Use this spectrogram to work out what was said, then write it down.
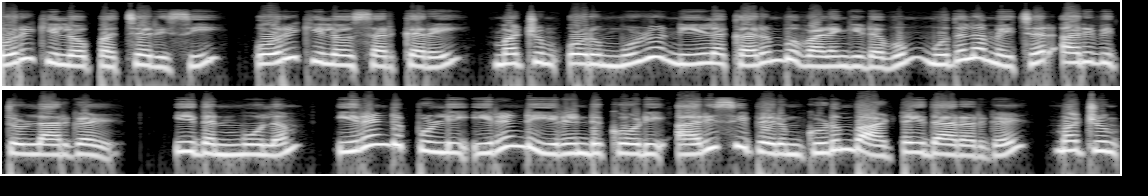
ஒரு கிலோ பச்சரிசி ஒரு கிலோ சர்க்கரை மற்றும் ஒரு முழு நீள கரும்பு வழங்கிடவும் முதலமைச்சர் அறிவித்துள்ளார்கள். இதன் மூலம் இரண்டு புள்ளி இரண்டு இரண்டு கோடி அரிசி பெறும் குடும்ப அட்டைதாரர்கள் மற்றும்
